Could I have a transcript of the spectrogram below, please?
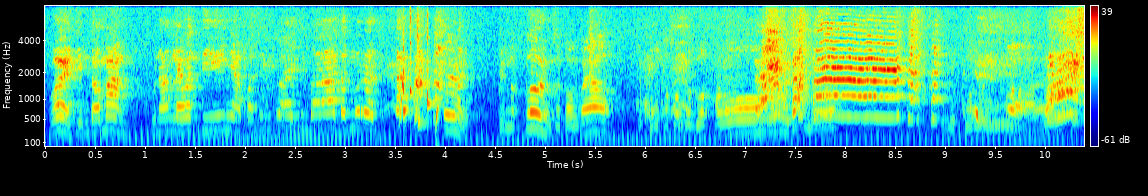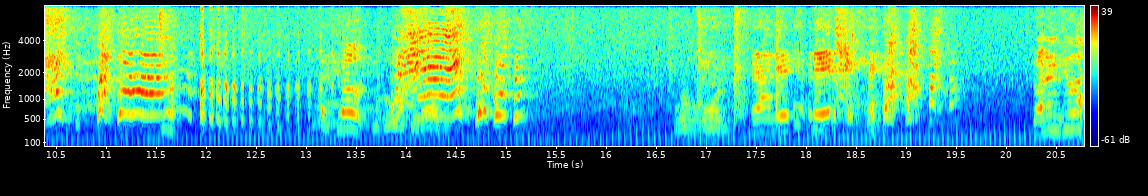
Woi, Jin Tomang, kunaon lewat dinya, pasti itu aing jembatan meureun. Eh, pinekeun setompel. Dipil kesel berdua kalau. Ini kuat. Yo, gua aja. Ya, ini, ini, ganeng sila.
